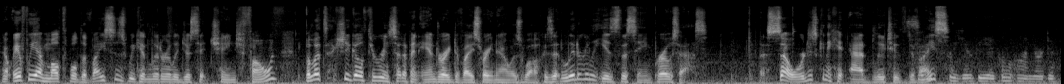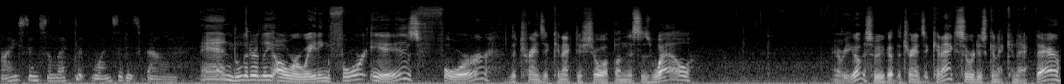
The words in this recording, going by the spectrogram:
Now, if we have multiple devices, we could literally just hit change phone. But let's actually go through and set up an Android device right now as well, because it literally is the same process. So we're just going to hit add Bluetooth device. Search for your vehicle on your device and select it once it is found. And literally all we're waiting for is for the Transit Connect to show up on this as well. There we go. So we've got the Transit Connect, so we're just going to connect there.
